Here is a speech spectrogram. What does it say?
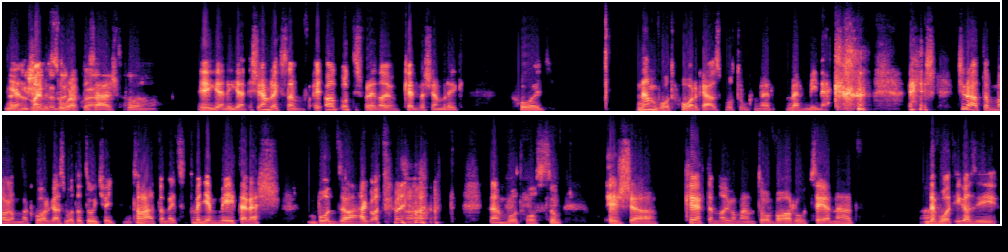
ilyen Elkísérted majd szórakozásból. Igen, igen. És emlékszem, ott is van egy nagyon kedves emlék, hogy nem volt horgászbotunk, mert, mert minek. és csináltam magamnak horgászbotot úgy, hogy Mhm. találtam egy, egy ilyen méteres valamit. nem volt hosszú, és uh, kértem nagymamámtól varró cérnát, de volt igazi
